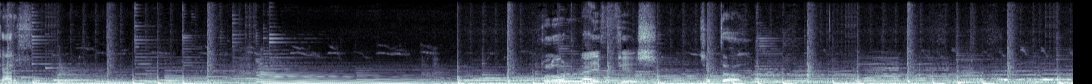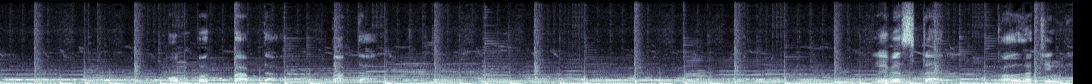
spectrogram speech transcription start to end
কার্ফু ক্লোন নাইফ ফিশ চিতল অম্পক পাবদা লেবেস্টার গলদা চিংড়ি।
